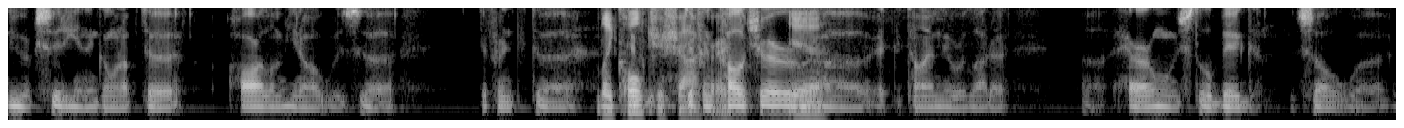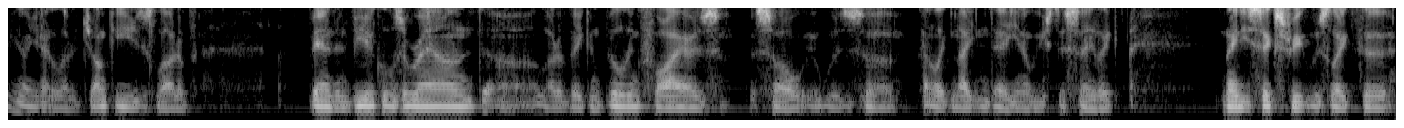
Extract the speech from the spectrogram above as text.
New York City, and then going up to Harlem. You know it was uh, different like culture shock. Different right? culture. Yeah. at the time, there were a lot of heroin was still big. So, uh, you know, you had a lot of junkies, a lot of abandoned vehicles around, uh, a lot of vacant building fires. So it was uh, kind of like night and day. You know, we used to say like 96th Street was like the,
